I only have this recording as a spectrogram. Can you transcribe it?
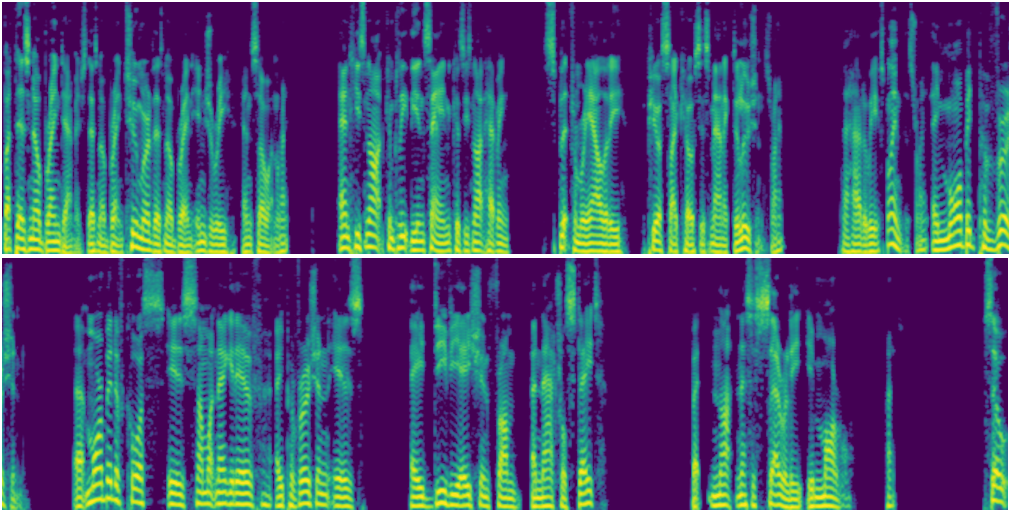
but there's no brain damage, there's no brain tumor, there's no brain injury, and so on, right? And he's not completely insane because he's not having split from reality, pure psychosis, manic delusions, right? Now, how do we explain this, right? A morbid perversion. Uh, morbid, of course, is somewhat negative. A perversion is a deviation from a natural state, but not necessarily immoral? So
